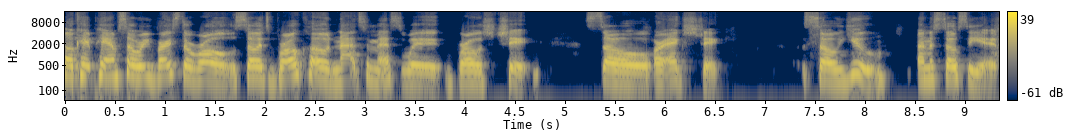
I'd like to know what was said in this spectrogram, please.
Okay, Pam. So reverse the roles. So it's bro code not to mess with bro's chick. So or ex chick. So you, an associate,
